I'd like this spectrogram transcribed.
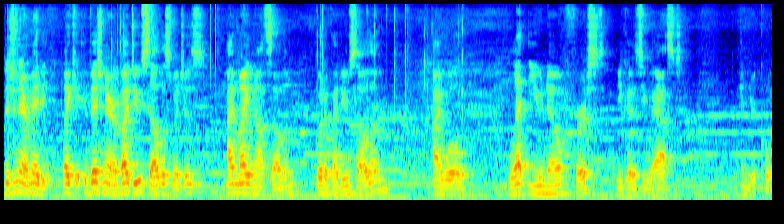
Visionaire, maybe. Like, Visionaire, if I do sell the Switches, I might not sell them, but if I do sell them, I will let you know first because you asked and you're cool.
